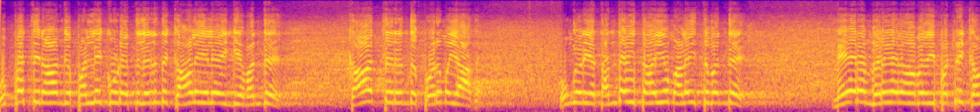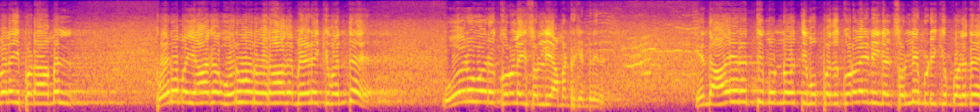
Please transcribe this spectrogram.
முப்பத்தி நான்கு பள்ளிக்கூடத்திலிருந்து காலையிலே இங்கே வந்து காத்திருந்து பொறுமையாக உங்களுடைய தந்தை தாயும் அழைத்து வந்து நேரம் விரையலாவதை பற்றி கவலைப்படாமல் பொறுமையாக ஒரு ஒருவராக மேடைக்கு வந்து ஒரு ஒரு குரலை சொல்லி அமர்கின்றீர்கள். இந்த ஆயிரத்தி முன்னூற்றி முப்பது குரலை நீங்கள் சொல்லி முடிக்கும் பொழுது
